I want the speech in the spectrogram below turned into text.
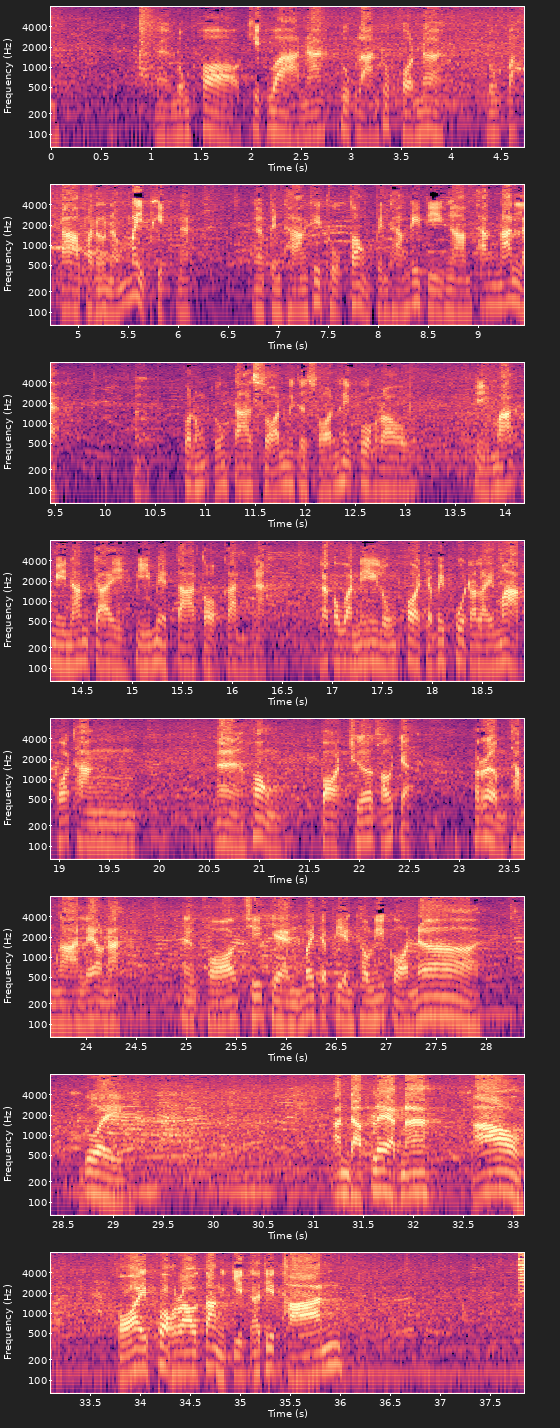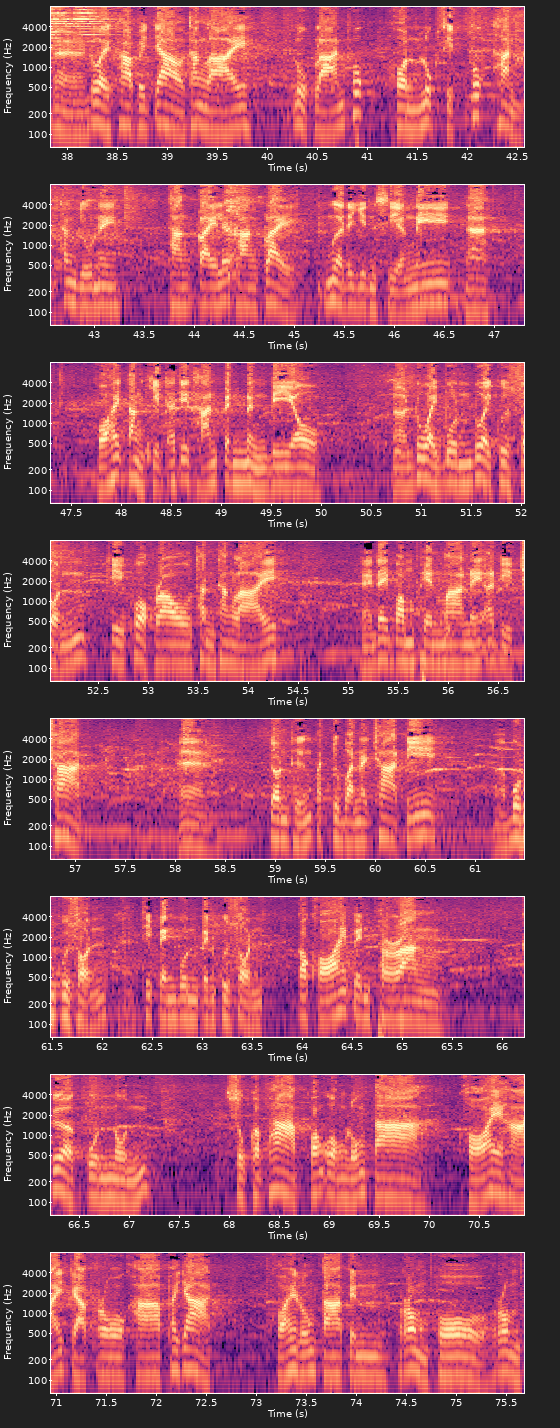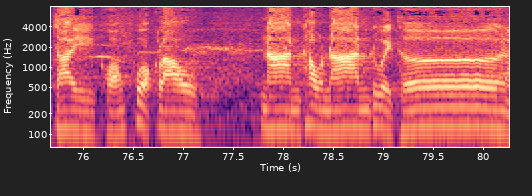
หลวงพ่อคิดว่านะลูกหลานทุกคนนะหลวงตาพาดำเนินไม่ผิดนะเป็นทางที่ถูกต้องเป็นทางที่ดีงามทั้งนั้นแหละพราะหลวงตาสอนมีแต่สอนให้พวกเรามีมักมีน้ำใจมีเมตตาต่อกันนะแล้วก็วันนี้หลวงพ่อจะไม่พูดอะไรมาก เพราะทางห้องปลอดเชื้อเขาจะ เริ่มทำงานแล้วนะ ขอชี้แจงไว้จะเพียงเท่านี้ก่อนเนอะด้วยอันดับแรกนะ เอาขอให้พวกเราตั้งจิตอธิษฐานด้วยข้าพเจ้าทั้งหลายลูกหลานทุกคนลูกศิษย์ทุกท่าน ทั้งอยู่ในทางไกลและทางใกล้เมื่อได้ยินเสียงนี้นะขอให้ตั้งจิตอธิษฐานเป็นหนึ่งเดียว ด้วยบุญด้วยกุศลที่พวกเราท่านทั้งหลาย ได้บำเพ็ญมาในอดีตชาติ จนถึงปัจจุบันชาตินี้บุญกุศลที่เป็นบุญเป็นกุศล ก็ขอให้เป็นพลังเกื้อกูลหนุน สุขภาพขององค์หลวงตา ขอให้หายจากโรคาพยาธิขอให้หลวงตาเป็นร่มโพร่มใจของพวกเรา นานเท่านานด้วยเถิน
